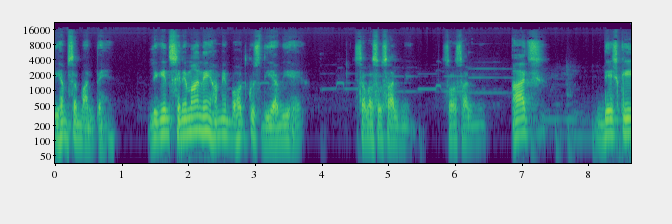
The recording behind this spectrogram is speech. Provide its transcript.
ये हम सब मानते हैं। लेकिन सिनेमा ने हमें बहुत कुछ दिया भी है। सवा सौ साल में, सौ साल में। आज देश की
